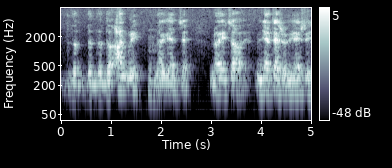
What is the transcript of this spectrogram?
do, do, do, do Anglii Mhm. najwięcej. No i co, mnie też wywieźli,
